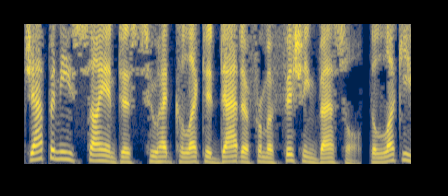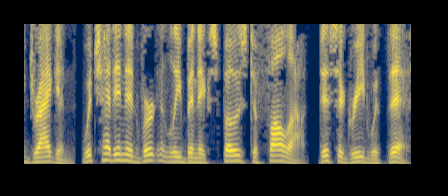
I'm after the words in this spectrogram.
Japanese scientists who had collected data from a fishing vessel, the Lucky Dragon, which had inadvertently been exposed to fallout, disagreed with this.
